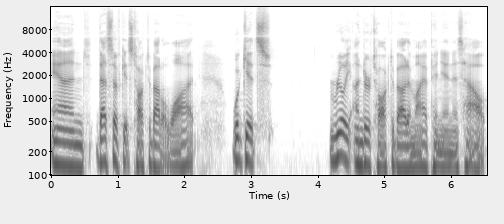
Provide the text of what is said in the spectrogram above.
and that stuff gets talked about a lot. What gets really under talked about, in my opinion, is how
